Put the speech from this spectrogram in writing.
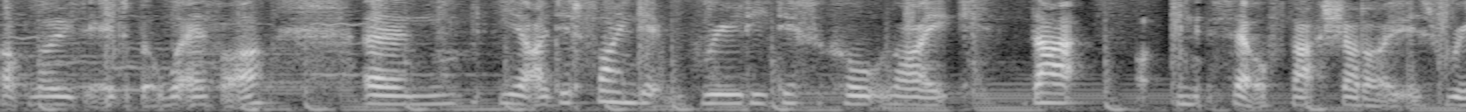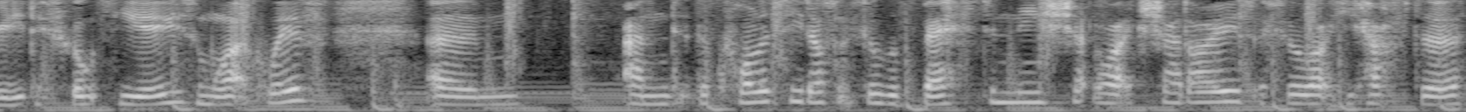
uploaded, but whatever, um, yeah, I did find it really difficult, like, that in itself, that shadow is really difficult to use and work with, um, and the quality doesn't feel the best in these sh like shadows, I feel like you have to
